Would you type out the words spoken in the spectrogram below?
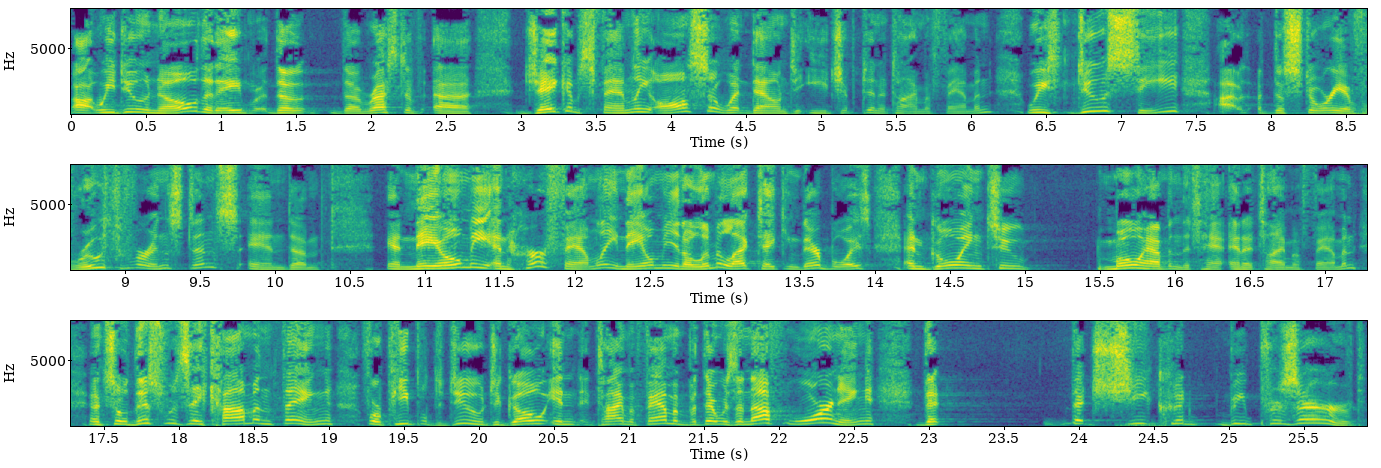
Uh, we do know that the, the rest of uh, Jacob's family also went down to Egypt in a time of famine. We do see uh, the story of Ruth, for instance, and, um, and Naomi and her family, Naomi and Elimelech taking their boys and going to Moab in, ta- in a time of famine. And so this was a common thing for people to do, to go in time of famine, but there was enough warning that that she could be preserved.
